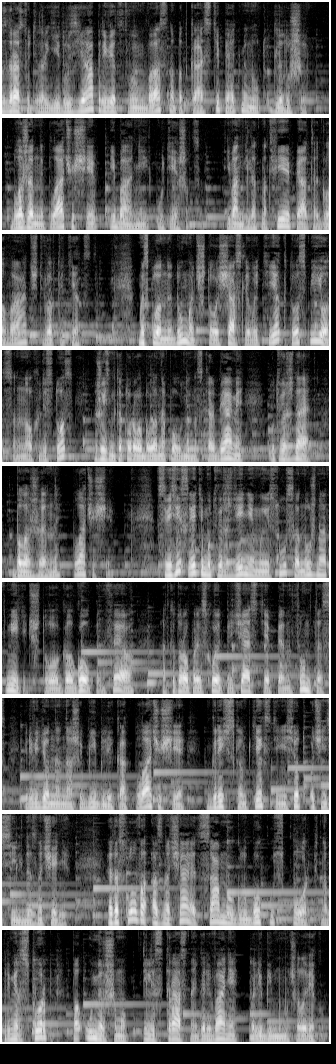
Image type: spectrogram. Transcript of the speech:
Здравствуйте, дорогие друзья! Приветствуем вас на подкасте «Пять минут для души». Блаженны плачущие, ибо они утешатся. Евангелие от Матфея, 5 глава, 4 текст. Мы склонны думать, что счастливы те, кто смеется, но Христос, жизнь которого была наполнена скорбями, утверждает «блаженны плачущие». В связи с этим утверждением Иисуса нужно отметить, что глагол «пенфео», от которого происходит причастие пенфунтес, переведенное в нашей Библии как «плачущие», в греческом тексте несет очень сильное значение. Это слово означает самую глубокую скорбь, например, скорбь по умершему или страстное горевание по любимому человеку.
